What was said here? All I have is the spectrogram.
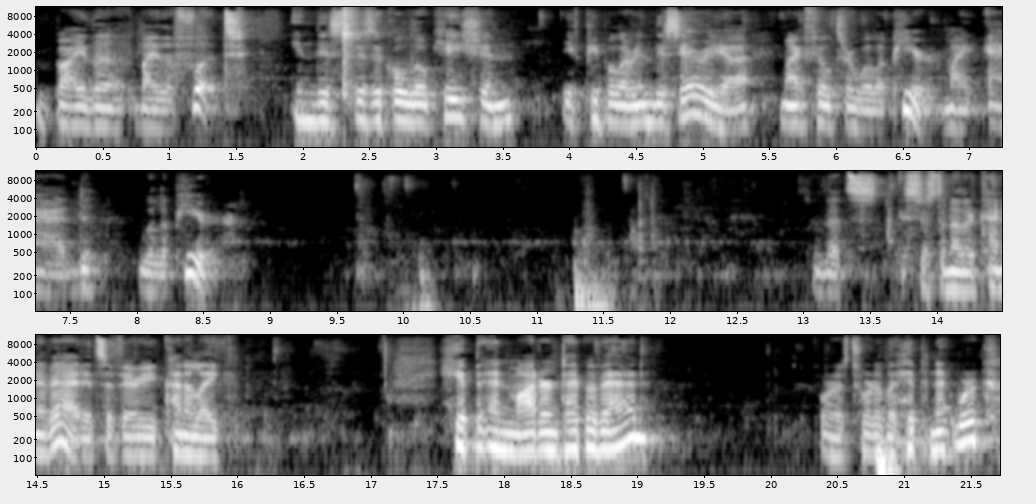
by the by the foot in this physical location. If people are in this area, my filter will appear, my ad will appear. That's it's just another kind of ad. It's a very kind of like hip and modern type of ad for a sort of a hip network.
